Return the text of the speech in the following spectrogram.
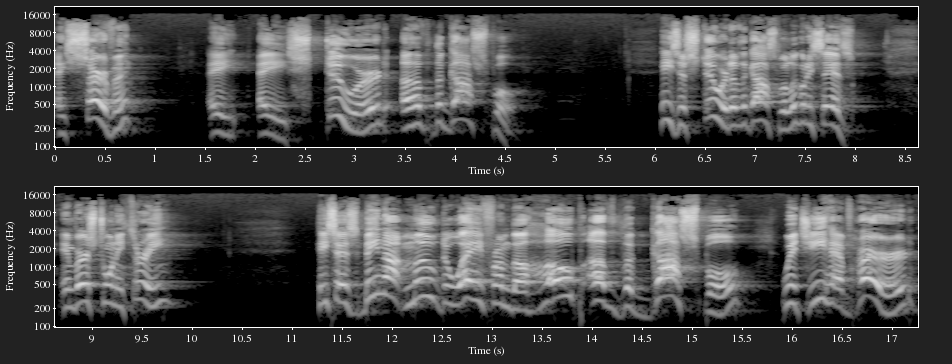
a servant, a, a steward of the gospel. He's a steward of the gospel. Look what he says in verse 23 he says, Be not moved away from the hope of the gospel which ye have heard,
